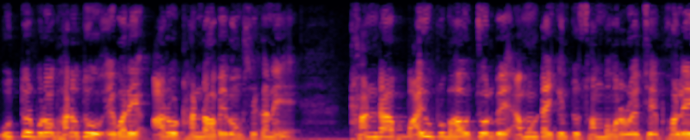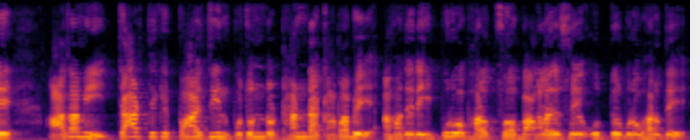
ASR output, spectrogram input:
উত্তর পূর্ব ভারতেও এবারে আরও ঠান্ডা হবে এবং সেখানে ঠান্ডা বায়ু প্রবাহ চলবে এমনটাই কিন্তু সম্ভাবনা রয়েছে। ফলে আগামী চার থেকে পাঁচ দিন প্রচণ্ড ঠান্ডা কাঁপাবে আমাদের এই পূর্ব ভারত সহ বাংলাদেশ হয়ে উত্তর পূর্ব ভারতে।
